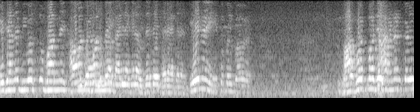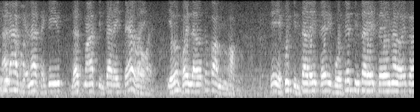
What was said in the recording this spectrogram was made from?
કે જેને દિવસનું ભાન નહીં ખાવાનું ભાન નહીં. કાઢી નાખીને અવધૂત એ ફર્યા કરે એ નહીં તો ભાઈ ભાવે. ભાગવતમાં જે વર્ણન કર્યું જેના થકી દસ માણસ ચિંતા રહી થયા હોય એવો ખોઈ લાવો તો કામનું એ એકું ચિંતા રહી થઈ પોતે ચિંતા રહી થયો ના હોય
